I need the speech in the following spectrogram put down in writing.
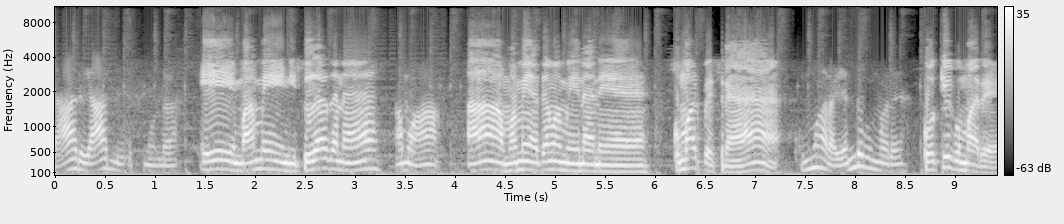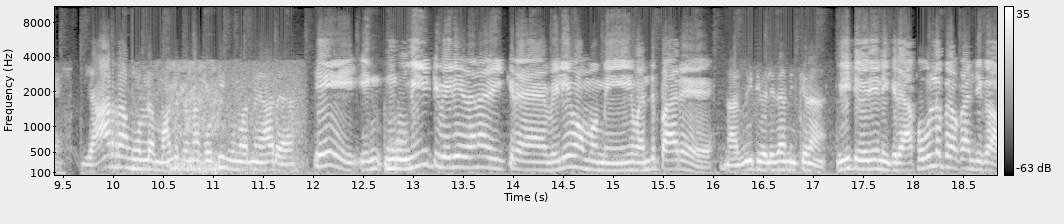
யார் யார் ஸ்கூல்ல ஏய் மம்மி நீ சுதா தானே? ஆமா. ஆ மம்மி அதான் மம்மி நான் குமார் பேசுறேன். குமாரா? எந்த குமார்? கொக்கி குமார் யாரா முல்ல? மறந்துட்டேன்னா கொக்கி குமார்னு யாரு? ஏய் உங்க வீட்டு வெளியே தானே இருக்கிறேன் வெளியே வா மம்மி வந்து பாரு. நான் வீட்டு வெளியே தான் நிக்கிறேன். வீட்டு வெளியே நிக்கிறேன் அப்ப உள்ள போய் உட்காந்துக்கோ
